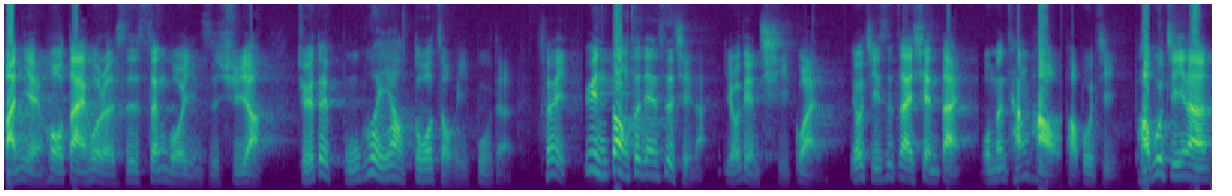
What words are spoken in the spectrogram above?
繁衍后代或者是生活饮食需要，绝对不会要多走一步的。所以运动这件事情啊，有点奇怪了，尤其是在现代，我们常跑跑步机，跑步机呢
